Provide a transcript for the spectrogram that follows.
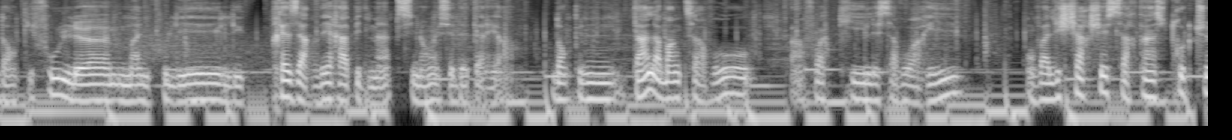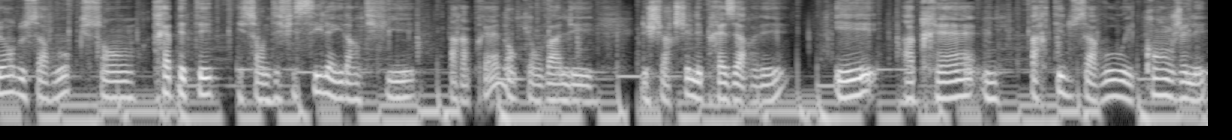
donc il faut le manipuler, le préserver rapidement, sinon il se détériore. Donc dans la banque de cerveau, une fois que les cerveaux arrivent, on va aller chercher certaines structures du cerveau qui sont très petites et sont difficiles à identifier par après. Donc, on va les, les chercher, les préserver. Et après, une partie du cerveau est congelée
